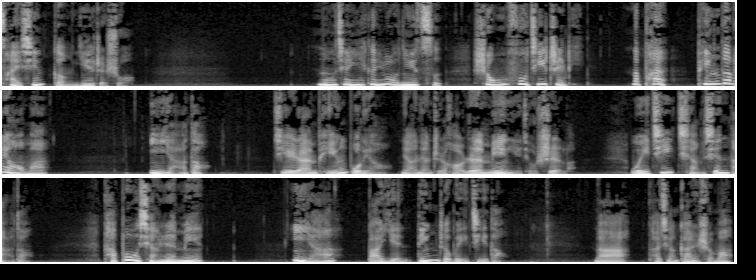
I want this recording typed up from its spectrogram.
蔡心哽咽着说：“奴家一个弱女子，手无缚鸡之力，那判平得了吗？”易牙道：“既然平不了，娘娘只好认命，也就是了。”魏姬抢先答道：“他不想认命。”易牙把眼盯着魏姬道：“那他想干什么？”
